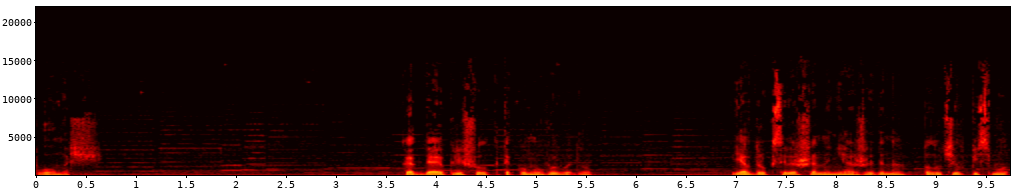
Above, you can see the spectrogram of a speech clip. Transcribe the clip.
помощь. Когда я пришел к такому выводу, я вдруг совершенно неожиданно получил письмо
